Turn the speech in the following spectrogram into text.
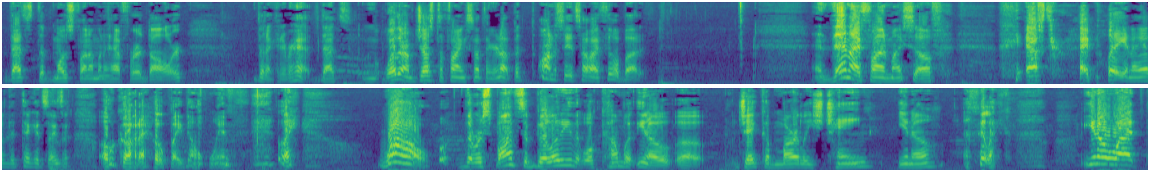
that's the most fun I'm going to have for a dollar that I could ever have. That's whether I'm justifying something or not. But honestly, it's how I feel about it. And then I find myself after I play and I have the tickets, I'm like, oh God, I hope I don't win. like, wow, the responsibility that will come with you know uh, Jacob Marley's chain you know, like, you know what?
